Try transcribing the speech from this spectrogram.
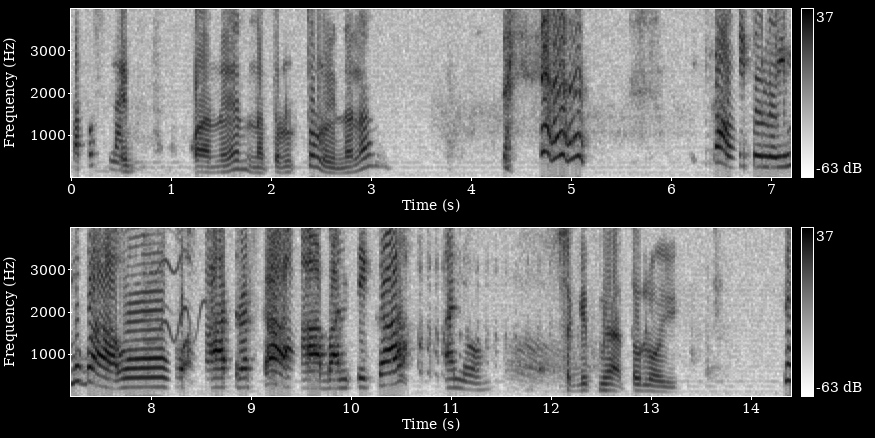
Tapos na. Eh, paano yan? Natuloy na lang. Ikaw, ituloy mo ba? O atras ka? Abante ka? Ano? Sa gitna, tuloy.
